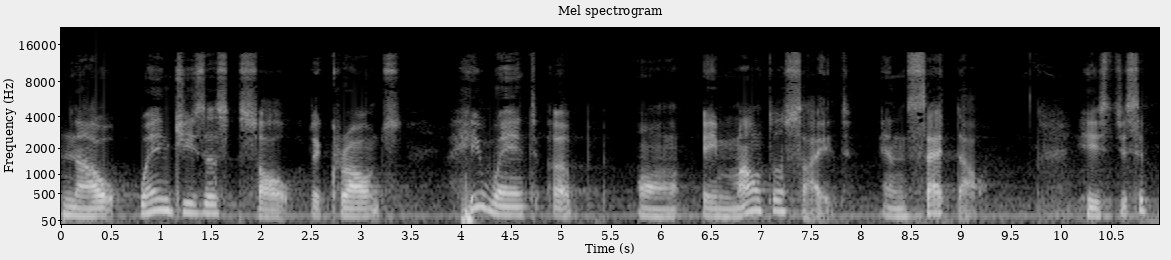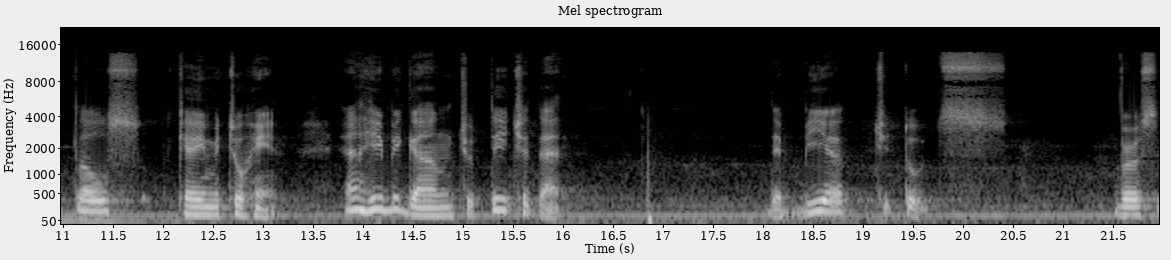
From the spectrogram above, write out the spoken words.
Now, when Jesus saw the crowds, he went up on a mountainside and sat down. His disciples came to him, and he began to teach them the Beatitudes. Verse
